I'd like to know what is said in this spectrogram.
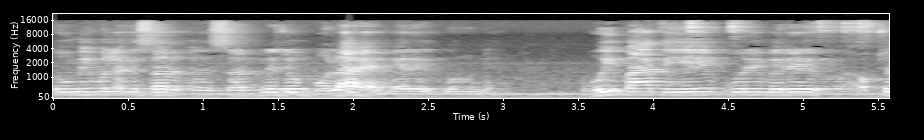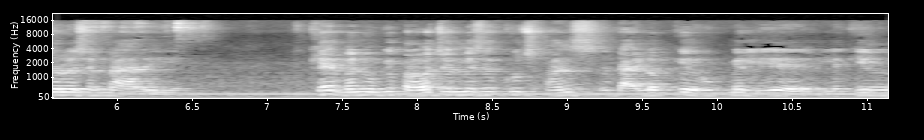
तो मैं बोला कि, सर सर ने जो बोला है मेरे गुरु ने, वही बात ये पूरे मेरे ऑब्जर्वेशन में आ रही है। खैर, मैंने उनके प्रवचन में से कुछ अंश डायलॉग के रूप में लिए, लेकिन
